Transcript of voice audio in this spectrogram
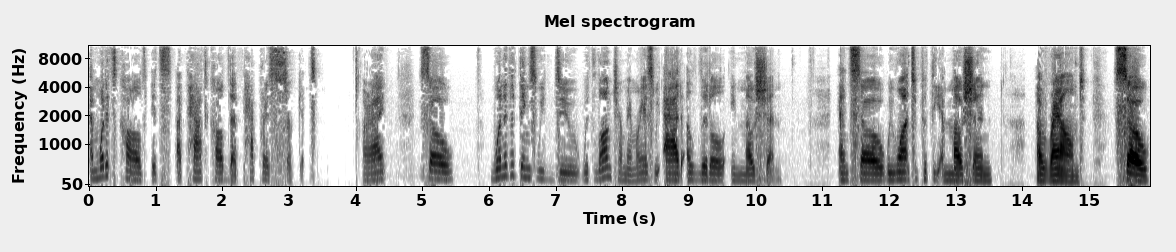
and what it's called, it's a path called the Papez circuit. All right? So one of the things we do with long-term memory is we add a little emotion. And so we want to put the emotion around. So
